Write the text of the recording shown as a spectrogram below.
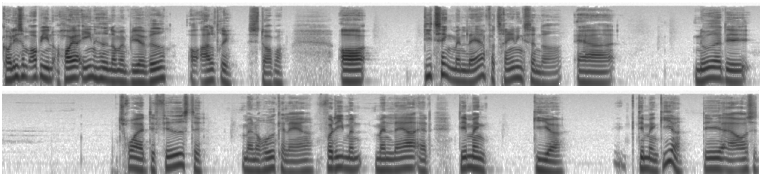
går ligesom op i en højere enhed, når man bliver ved og aldrig stopper. Og de ting, man lærer fra træningscenteret, er noget af det, tror jeg, det fedeste, man overhovedet kan lære. Fordi man, man lærer, at det man giver, det man giver, det er også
